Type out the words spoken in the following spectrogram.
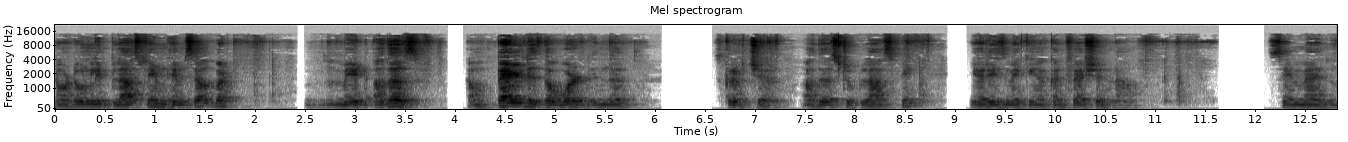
not only blasphemed himself but made others compelled is the word in the scripture others to blaspheme here he is making a confession now. Same man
